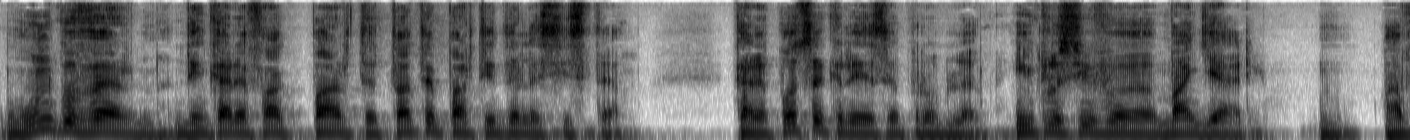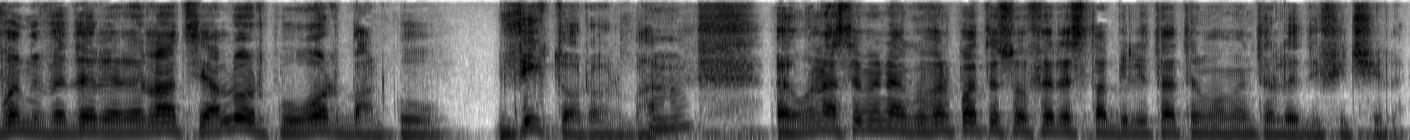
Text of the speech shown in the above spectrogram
un guvern din care fac parte toate partidele sistem, care pot să creeze probleme, inclusiv uh, maghiarii, având în vedere relația lor cu Orban, cu Victor Orban, uh-huh. un asemenea guvern poate să ofere stabilitate în momentele dificile.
